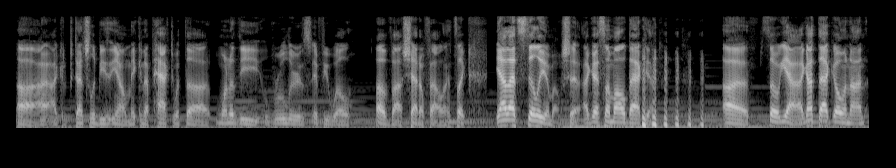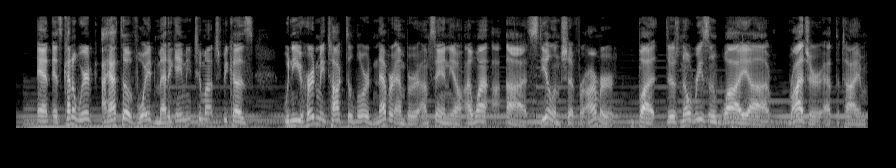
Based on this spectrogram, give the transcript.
uh, I, I could potentially be, you know, making a pact with uh, one of the rulers, if you will, of uh, Shadowfell. And it's like, yeah, that's still emo. Shit, I guess I'm all back in. Uh, so yeah, I got that going on, and it's kind of weird. I have to avoid metagaming too much because when you heard me talk to Lord Neverember, I'm saying you know I want uh steel and shit for armor, but there's no reason why uh Rodger at the time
